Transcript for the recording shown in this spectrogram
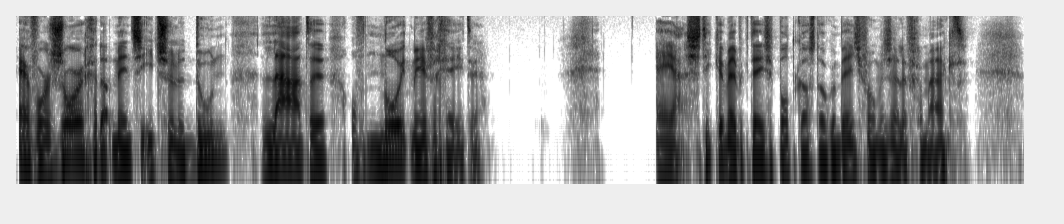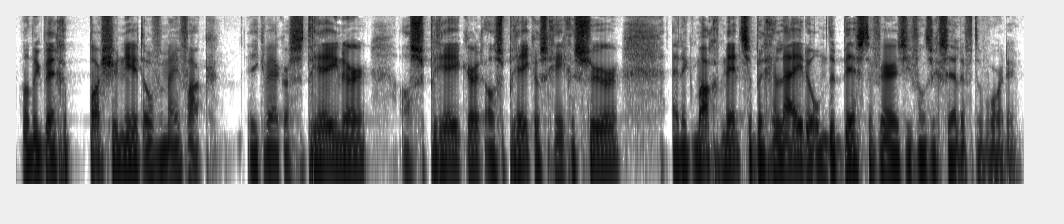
ervoor zorgen dat mensen iets zullen doen, laten of nooit meer vergeten. En ja, stiekem heb ik deze podcast ook een beetje voor mezelf gemaakt. Want ik ben gepassioneerd over mijn vak. Ik werk als trainer, als spreker, als sprekersregisseur. En ik mag mensen begeleiden om de beste versie van zichzelf te worden.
